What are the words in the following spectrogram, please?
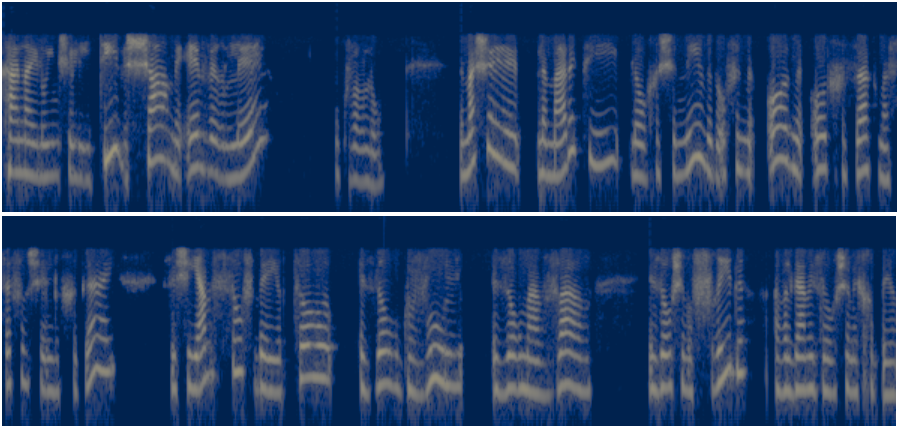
כאן האלוהים שלי איתי, ושם מעבר ל... הוא כבר לא. ומה שלמדתי לאורך השנים ובאופן מאוד מאוד חזק מהספר של חגי, זה שים סוף בהיותו אזור גבול, אזור מעבר, אזור שמפריד, אבל גם אזור שמחבר.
